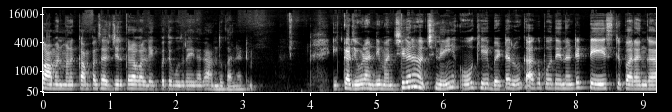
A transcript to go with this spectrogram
కామన్ మనకు కంపల్సరీ జీలకర్ర వాళ్ళు లేకపోతే కుదరాయి కదా అందుకన్నట్టు. ఇక్కడ చూడండి మంచిగానే వచ్చినాయి. Okay better. కాకపోతే ఏంటంటే టేస్ట్ పరంగా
